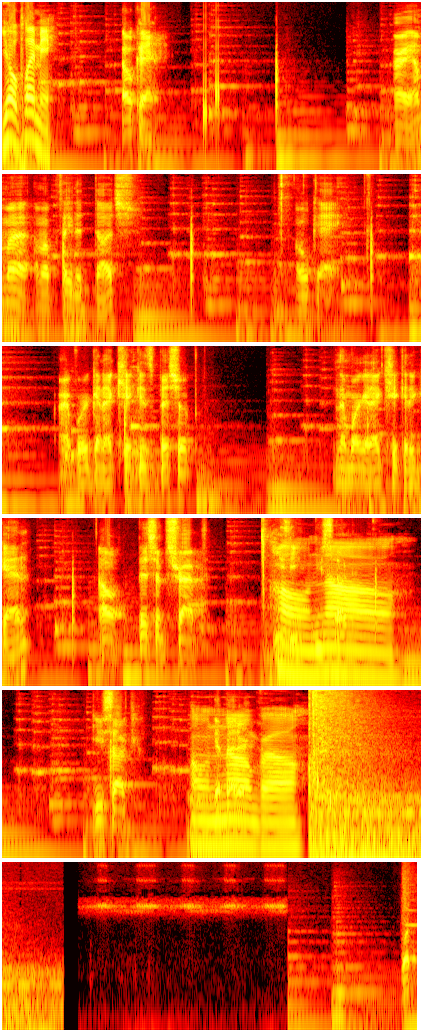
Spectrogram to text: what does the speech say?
Yo, play me. Okay. All right, I'm gonna I'm gonna play the Dutch. Okay. All right, we're gonna kick his bishop, and then we're gonna kick it again. Oh, bishop's trapped. Easy, oh you suck. You suck. Oh Get no, better. bro.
